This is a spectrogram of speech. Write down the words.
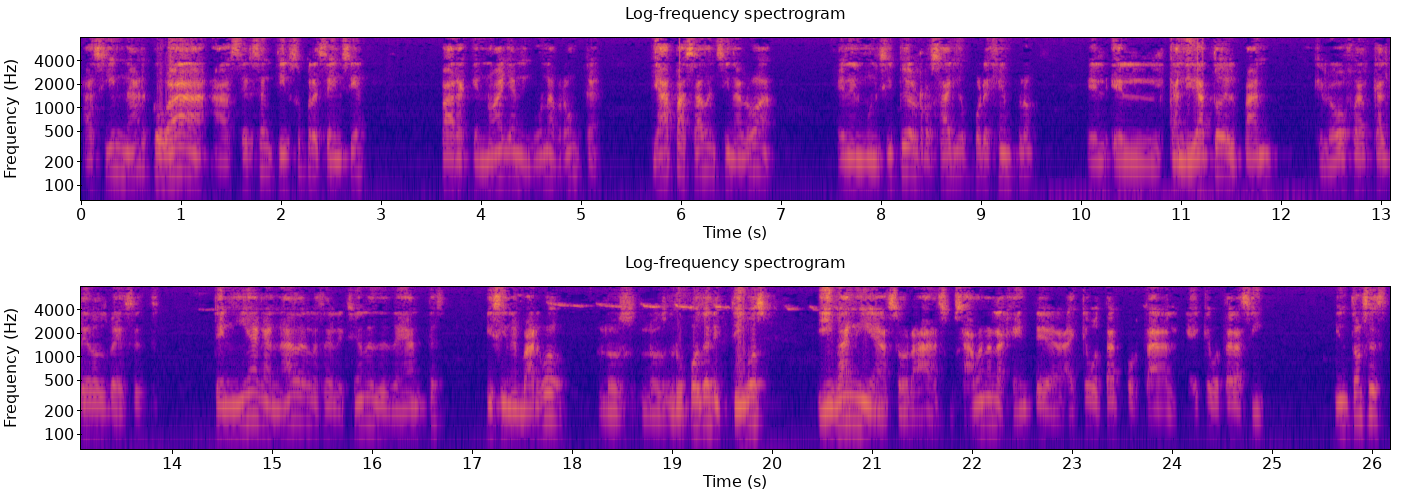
así el narco va a hacer sentir su presencia para que no haya ninguna bronca. Ya ha pasado en Sinaloa, en el municipio del Rosario, por ejemplo, el, candidato del PAN, que luego fue alcalde dos veces, tenía ganadas las elecciones desde antes y sin embargo los, los grupos delictivos iban y usaban a la gente, hay que votar por tal, hay que votar así. Y entonces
